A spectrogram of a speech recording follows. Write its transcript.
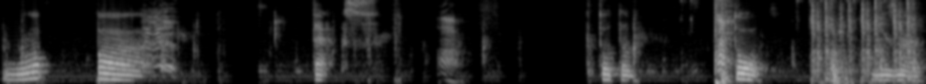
Опа. Такс. Кто там? Кто? Не знаю.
